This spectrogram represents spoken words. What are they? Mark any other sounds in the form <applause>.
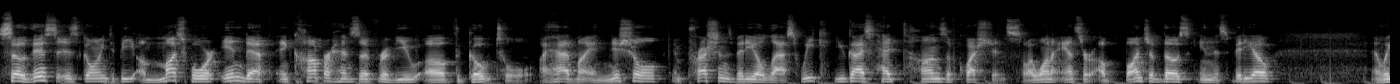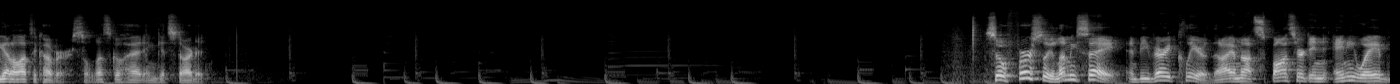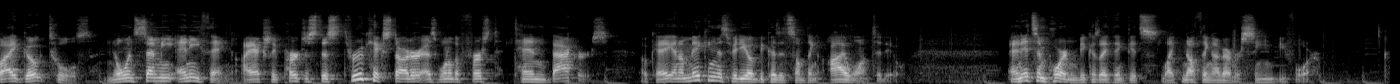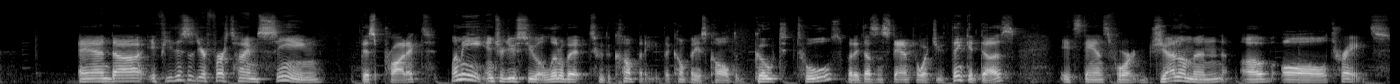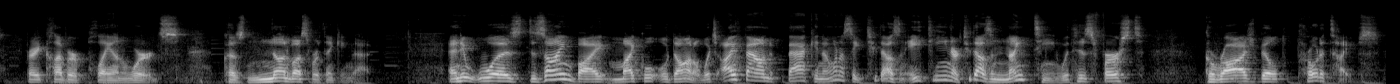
So this is going to be a much more in-depth and comprehensive review of the GOAT tool. I had my initial impressions video last week. You guys had tons of questions, so I want to answer a bunch of those in this video. And we got a lot to cover, so let's go ahead and get started. So firstly, let me say and be very clear that I am not sponsored in any way by Goat Tools. No one sent me anything. I actually purchased this through Kickstarter as one of the first 10 backers. Okay, and I'm making this video because it's something I want to do. And it's important because I think it's like nothing I've ever seen before. And uh, if you, this is your first time seeing this product, let me introduce you a little bit to the company. The company is called Goat Tools, but it doesn't stand for what you think it does. It stands for Gentlemen of All Trades. Very clever play on words, because none of us were thinking that. And it was designed by Michael O'Donnell, which I found back in, I want to say 2018 or 2019 with his first garage built prototypes.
